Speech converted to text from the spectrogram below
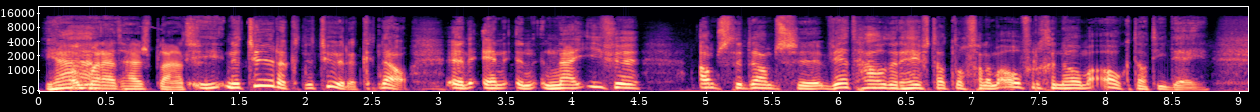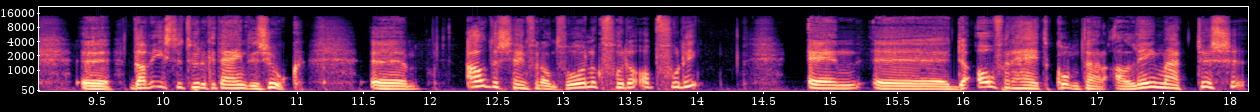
Ja, Ook maar uit huis plaatsen. Natuurlijk, natuurlijk. Nou, en, en een naïeve Amsterdamse wethouder heeft dat nog van hem overgenomen, ook dat idee. Uh, dan is natuurlijk het einde zoek. Uh, ouders zijn verantwoordelijk voor de opvoeding. En uh, de overheid komt daar alleen maar tussen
